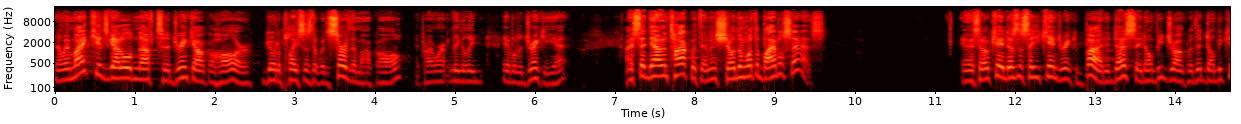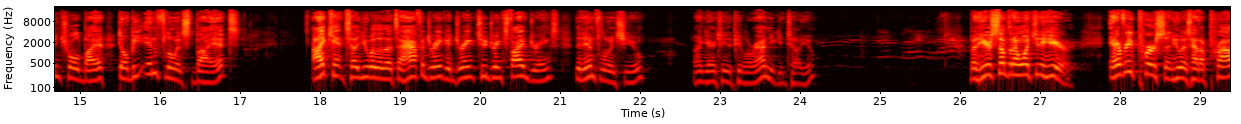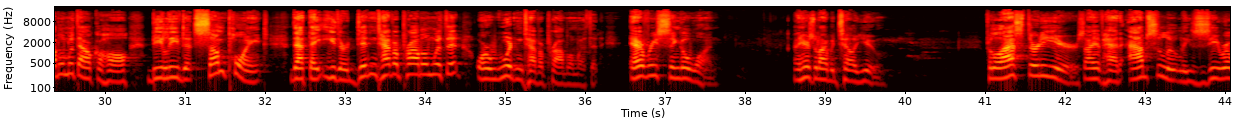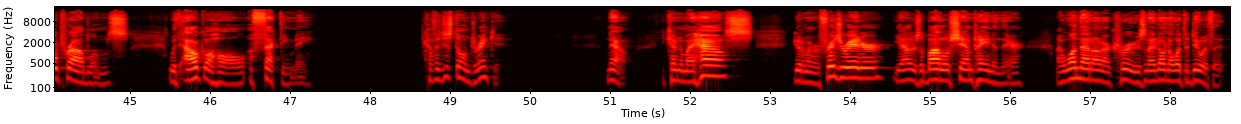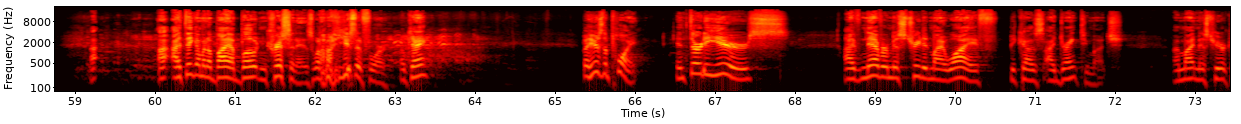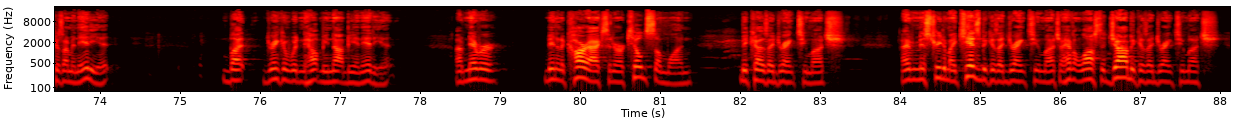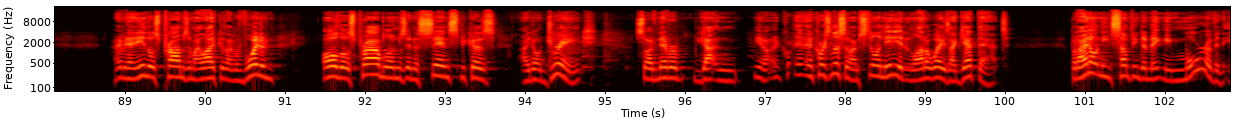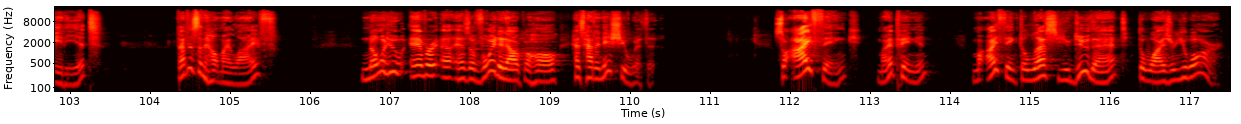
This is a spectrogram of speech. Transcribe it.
Now, when my kids got old enough to drink alcohol or go to places that would serve them alcohol, they probably weren't legally able to drink it yet. I sat down and talked with them and showed them what the Bible says. And I said, okay, it doesn't say you can't drink it, but it does say don't be drunk with it, don't be controlled by it, don't be influenced by it. I can't tell you whether that's a half a drink, a drink, two drinks, five drinks that influence you. I guarantee the people around you can tell you. But here's something I want you to hear Every person who has had a problem with alcohol believed at some point that they either didn't have a problem with it or wouldn't have a problem with it. Every single one. And here's what I would tell you for the last 30 years, I have had absolutely zero problems with alcohol affecting me because I just don't drink it. Now, you come to my house, you go to my refrigerator, yeah, there's a bottle of champagne in there. I won that on our cruise, and I don't know what to do with it. I, I think I'm going to buy a boat and christen it, is what I'm going to use it for, okay? But here's the point in 30 years, I've never mistreated my wife because I drank too much. I might mistreat her because I'm an idiot, but drinking wouldn't help me not be an idiot. I've never been in a car accident or killed someone because I drank too much. I haven't mistreated my kids because I drank too much. I haven't lost a job because I drank too much. I haven't had any of those problems in my life because I've avoided all those problems in a sense because I don't drink. So I've never gotten, you know, and of course, listen, I'm still an idiot in a lot of ways. I get that. But I don't need something to make me more of an idiot. That doesn't help my life. No one who ever uh, has avoided alcohol has had an issue with it. So I think, my opinion, I think the less you do that, the wiser you are.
